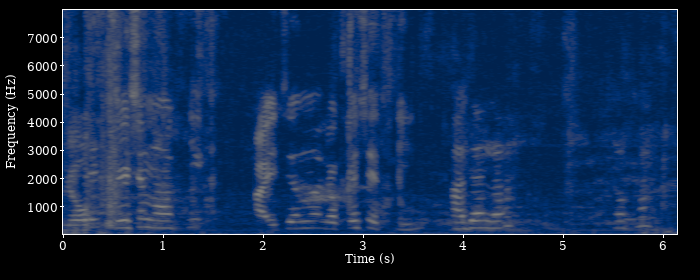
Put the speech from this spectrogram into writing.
ലൊക്കേഷൻ നോക്കി. അയച്ചു തന്ന ലൊക്കേഷൻ എത്തി. അതല്ല. നോക്കാം.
